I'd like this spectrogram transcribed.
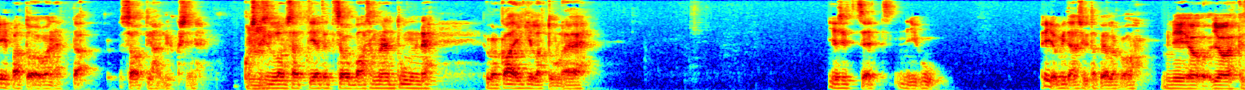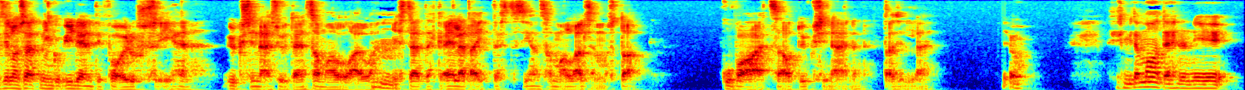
epätoivon, että sä oot ihan yksin. Koska Mm. silloin sä tiedät, että se on vaan semmoinen tunne, joka kaikilla tulee. Ja sitten se, että niinku, ei ole mitään syytä pelkoa. Niin joo, joo, ehkä silloin sä et niinku identifoidu siihen yksinäisyyteen samalla lailla. Mm. Sä et ehkä eletä itsestäsi ihan samalla lailla semmoista kuvaa, että sä oot yksinäinen. Tai silleen. Joo. Siis mitä mä oon tehnyt, niin,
